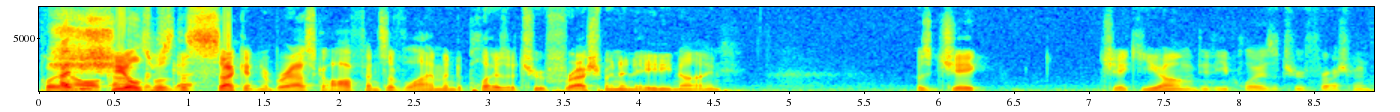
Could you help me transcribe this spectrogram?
put I an all Shields was conference the second Nebraska offensive lineman to play as a true freshman in '89. Was Jake Jake Young? Did he play as a true freshman?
